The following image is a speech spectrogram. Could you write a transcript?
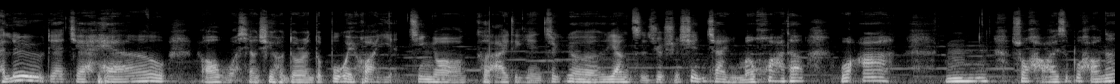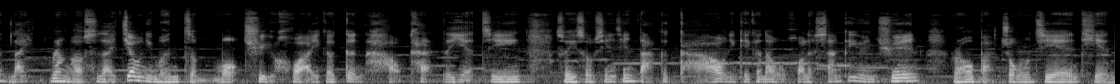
Hello，大家好。哦，我相信很多人都不会画眼睛哦，可爱的眼这个样子就是现在你们画的。哇，嗯，说好还是不好呢？来，让老师来教你们怎么去画一个更好看的眼睛。所以，首先先打个稿，你可以看到我画了三个圆圈，然后把中间填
